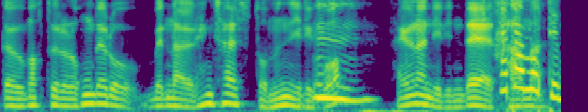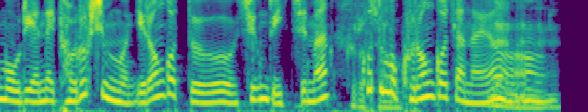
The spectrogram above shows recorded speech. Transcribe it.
내 음악 들으러 홍대로 맨날 행차할 수도 없는 일이고, 음. 당연한 일인데. 하다못해 뭐 우리 옛날 벼룩신문 이런 것도 지금도 있지만 그것도 그렇죠. 뭐 그런 거잖아요. 네네네.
